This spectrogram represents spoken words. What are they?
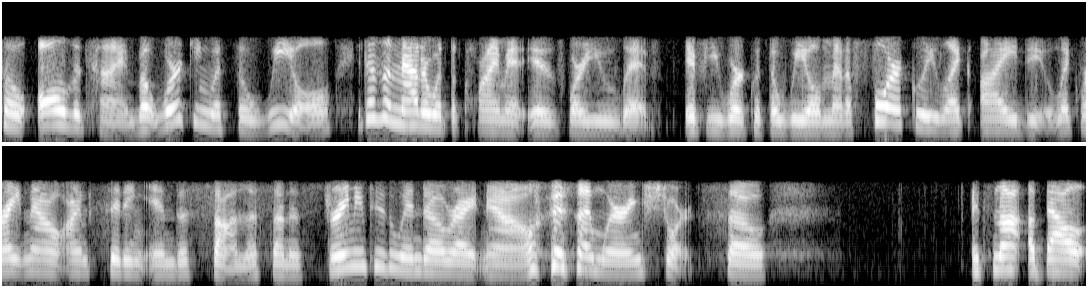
so all the time. But working with the wheel, it doesn't matter what the climate is where you live. If you work with the wheel metaphorically, like I do, like right now, I'm sitting in the sun. The sun is streaming through the window right now, and I'm wearing shorts. So it's not about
